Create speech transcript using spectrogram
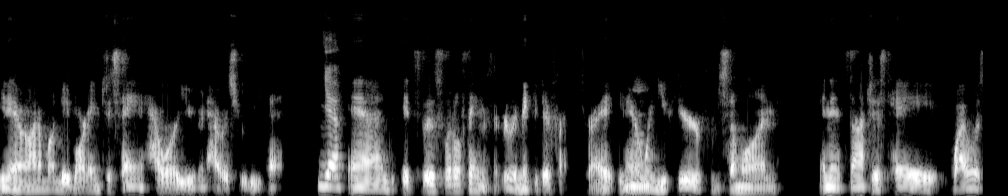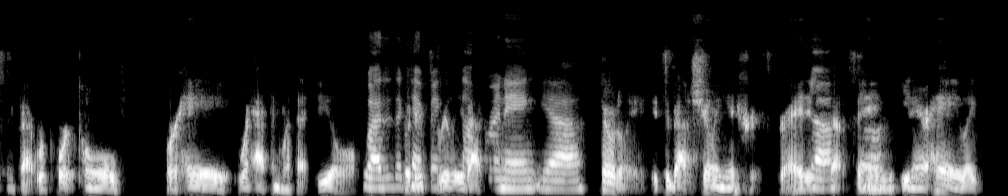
you know, on a Monday morning, just saying, how are you and how was your weekend? Yeah. And it's those little things that really make a difference, right? You know, mm-hmm. when you hear from someone and it's not just, hey, why wasn't that report pulled? Or hey, what happened with that deal? Why did the but campaign really stop about, running? Yeah. Totally. It's about showing interest, right? It's yeah. about saying, uh-huh. you know, hey, like,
